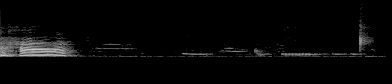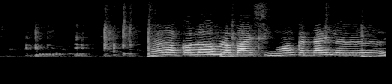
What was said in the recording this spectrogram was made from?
นะคะ แล้ว เราก็เริ่มระบายสีม่วงกันได้เลย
